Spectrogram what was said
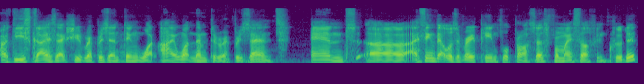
are these guys actually representing what I want them to represent? And uh, I think that was a very painful process for myself included.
